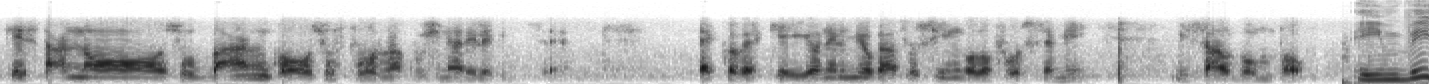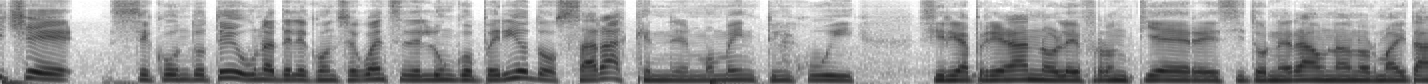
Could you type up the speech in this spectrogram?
che stanno sul banco o sul forno a cucinare le pizze. Ecco perché io nel mio caso singolo forse mi, mi salvo un po'. E invece, secondo te, una delle conseguenze del lungo periodo sarà che nel momento in cui si riapriranno le frontiere, si tornerà a una normalità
